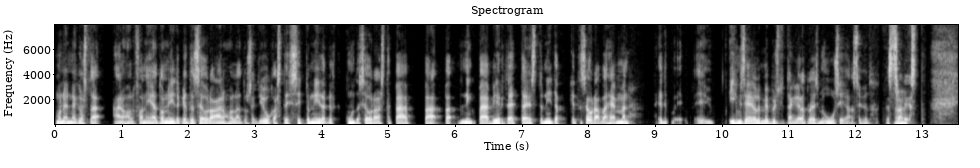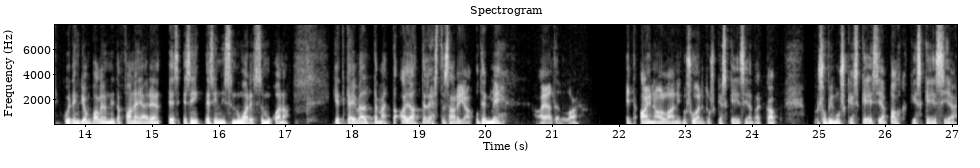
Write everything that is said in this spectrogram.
monennäköistä NHL-fania, että on niitä, ketkä seuraa NHL tosi tiukasti, sitten on niitä, ketkä kuunta seuraa sitä pää, pää, pää, niin pääpiirteitä, ja sitten on niitä, ketkä seuraa vähemmän. Et, ihmisiä, joille me pystytään kertomaan esimerkiksi uusia asioita tästä mm. sarjasta. Kuitenkin on paljon niitä faneja eden, esi, esi, esi niissä nuorissa mukana, ketkä ei välttämättä ajattele sitä sarjaa, kuten me ajatellaan että aina ollaan niin kuin suorituskeskeisiä tai sopimuskeskeisiä, palkkakeskeisiä,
